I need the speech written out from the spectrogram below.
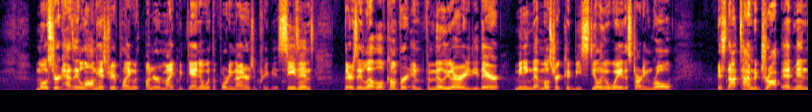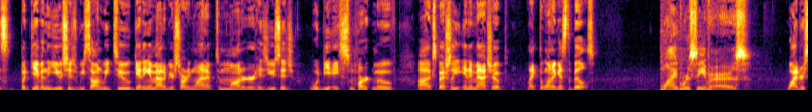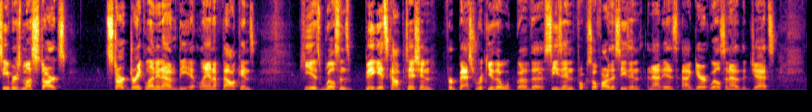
Mostert has a long history of playing with under Mike McDaniel with the 49ers in previous seasons. There's a level of comfort and familiarity there, meaning that Mostert could be stealing away the starting role. It's not time to drop Edmonds, but given the usage we saw in week two, getting him out of your starting lineup to monitor his usage would be a smart move, uh, especially in a matchup like the one against the Bills. Wide receivers. Wide receivers must starts. Start Drake London out of the Atlanta Falcons. He is Wilson's biggest competition for best rookie of the of the season for, so far this season, and that is uh, Garrett Wilson out of the Jets.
